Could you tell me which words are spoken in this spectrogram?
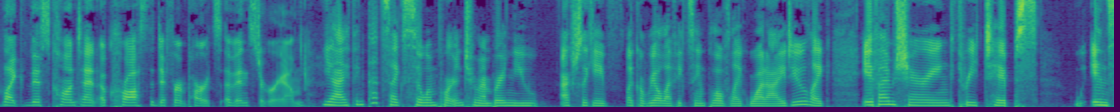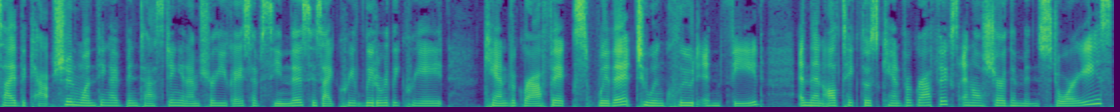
like this content across the different parts of Instagram. Yeah, I think that's like so important to remember. And you actually gave like a real life example of like what I do. Like if I'm sharing three tips inside the caption, one thing I've been testing, and I'm sure you guys have seen this, is I create literally create Canva graphics with it to include in feed. And then I'll take those Canva graphics and I'll share them in stories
